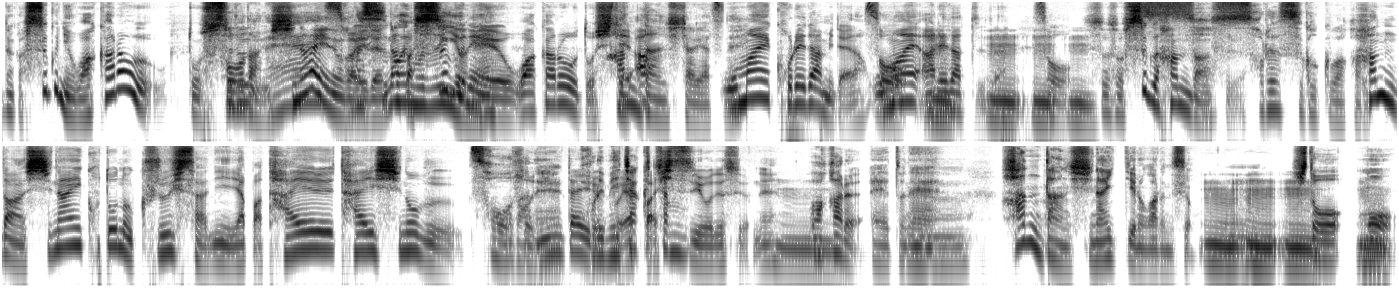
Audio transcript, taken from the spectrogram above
なんかすぐに分かろうとする、そうだね。しないのがいいそれすごいなんかすぐねに分かろうとしてあ判断しちゃうやつね。お前これだみたいな。お前あれだって、うん。うん。そう。うん。そうそう。すぐ判断する。そそれすごくわかる。判断しないことの苦しさにやっぱ耐え耐え忍ぶそうだね。忍耐これ力がやっめちゃくちゃぱ必要ですよね。わかる。るえっとねうん。判断しないっていうのがあるんですよ。うんうんうん。人も。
